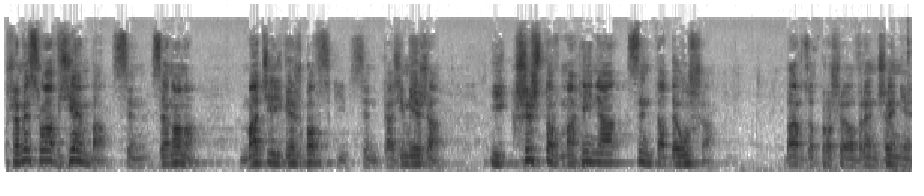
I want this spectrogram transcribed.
Przemysław Zięba, syn Zenona, Maciej Wierzbowski, syn Kazimierza i Krzysztof Machinia, syn Tadeusza. Bardzo proszę o wręczenie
